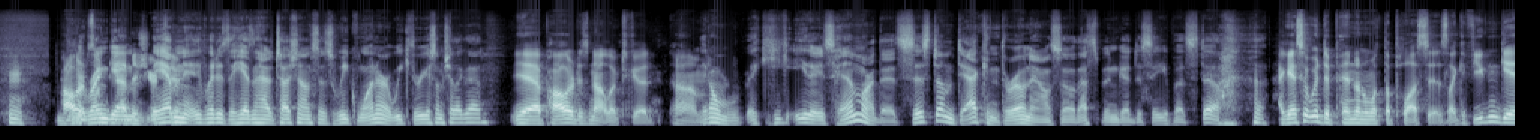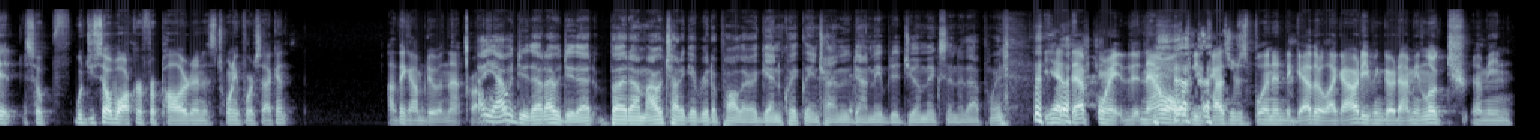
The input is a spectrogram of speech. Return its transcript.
Hmm. The Pollard's run game. They haven't. What is it? He hasn't had a touchdown since week one or week three or some shit like that. Yeah, Pollard has not looked good. Um, They don't. Like, he either it's him or the system. Dak can throw now, so that's been good to see. But still, I guess it would depend on what the plus is. Like if you can get so, would you sell Walker for Pollard in his 24 second? I think I'm doing that Oh, probably. yeah, I would do that. I would do that. But um, I would try to get rid of Pollard again quickly and try to move down maybe to Joe Mixon at that point. yeah, at that point, now all of these guys are just blending together. Like I would even go down. I mean, look, tr- I mean,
